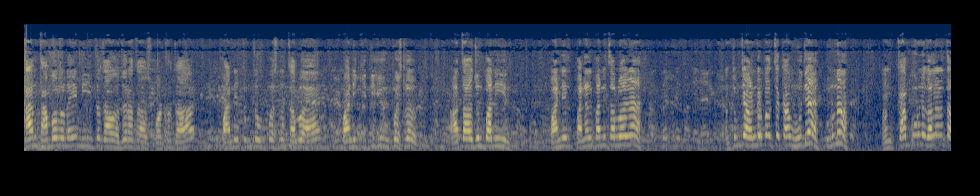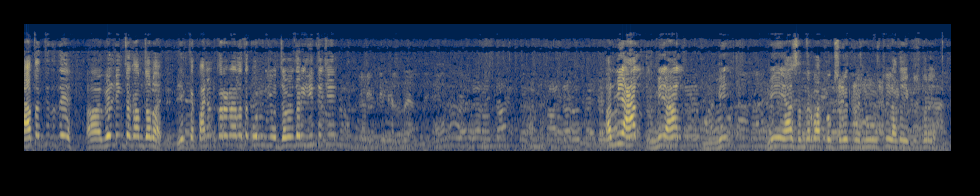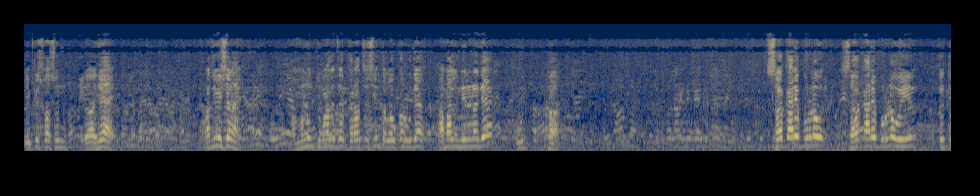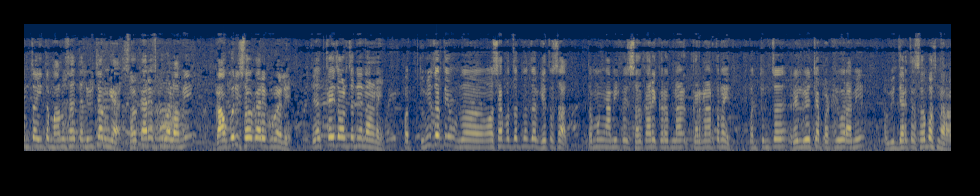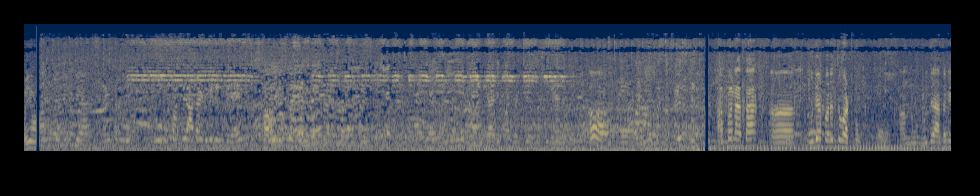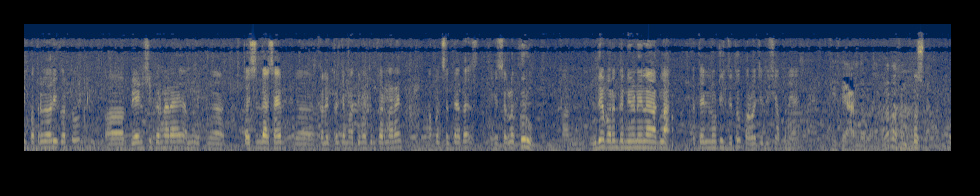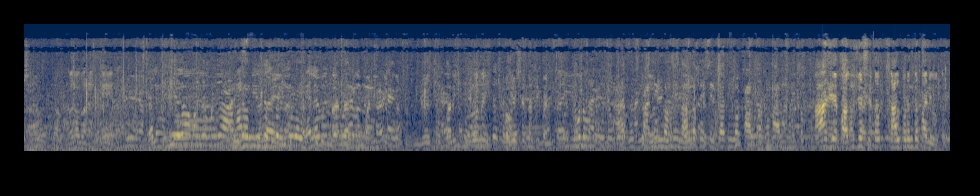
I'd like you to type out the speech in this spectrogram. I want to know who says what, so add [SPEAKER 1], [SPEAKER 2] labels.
[SPEAKER 1] काम थांबवलं नाही. मी इथंच आहो हजराचा स्पॉटरचा पाणी तुमचं उपसणं चालू आहे. पाणी किती की उपसलं आता अजून पाणी येईल. पाणी पाण्याला पाणी चालू आहे ना? आणि तुमच्या अंडरपासचं काम होऊ द्या पूर्ण. आणि काम पूर्ण झाल्यानंतर आता तिथं ते वेल्डिंगचं काम चालू आहे. एक ते पाण्यात करंट आलं तर कोण जबाबदारी घेईल त्याची? आणि मी हाल मी हाल मी मी या संदर्भात लोकसभेत प्रश्न उचलील. आता एकवीस पर्यंत एकवीसपासून हे आहे. अधिवेशन आहे. म्हणून तुम्हाला जर करायचं असेल तर लवकर उद्या आम्हाला निर्णय द्या. हा. सहकार्य पूर्ण हो- सहकार्य पूर्ण होईल. ते तुमचा इथं माणूस आहे त्याला विचारून घ्या. सहकार्यच करू आलो आम्ही. गावकरी सहकार्य करू आले त्यात काहीच अडचण येणार नाही. पण तुम्ही जर ते अशा पद्धतीनं जर घेत असाल तर मग आम्ही काही सहकार्य करत करणार तर नाही पण तुमचं रेल्वेच्या पटरीवर आम्ही विद्यार्थ्यासह बसणार आहोत. एवढं. आपण आता उद्यापर्यंत वाटतो आणि उद्या आता मी पत्रव्यवहारही करतो. बियाणशी करणार आहे. आम्ही तहसीलदार साहेब कलेक्टरच्या माध्यमातून करणार आहे. आपण सध्या आता हे सगळं करू. उद्यापर्यंत निर्णय लागला तर त्याला नोटीस देतो. परवाच्या दिवशी आपण या.
[SPEAKER 2] इथे आंदोलनाला बसून
[SPEAKER 1] बसू.
[SPEAKER 2] आजच पाणी कमी झालं ते शेतातलं कालपासून आलं नाही तर
[SPEAKER 3] आज या बाजूच्या शेतात कालपर्यंत पाणी होतं.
